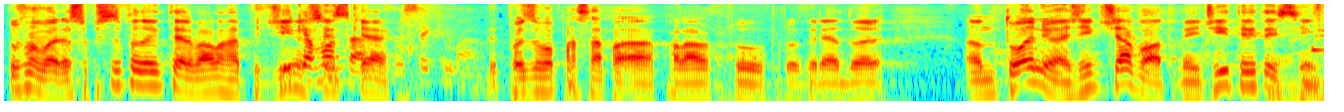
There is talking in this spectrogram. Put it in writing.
Por favor, eu só preciso fazer um intervalo rapidinho. Fique à vontade, você que manda. Depois eu vou passar a palavra pro, pro vereador Antônio. A gente já volta, meio-dia e 35.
